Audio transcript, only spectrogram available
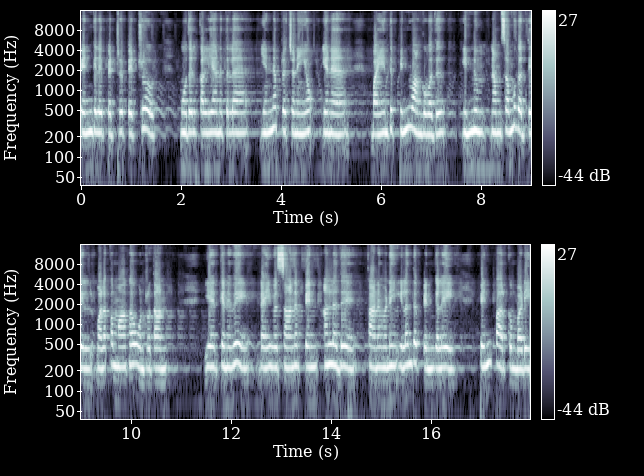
பெண்களை பெற்ற பெற்றோர். முதல் கல்யாணத்துல என்ன பிரச்சனையோ என பயந்து பின் வாங்குவது இன்னும் நம் சமூகத்தில் வழக்கமாக ஒன்றுதான். ஏற்கனவே டைவர்ஸ் ஆன பெண் அல்லது கணவனை இழந்த பெண்களை பெண் பார்க்கும்படி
